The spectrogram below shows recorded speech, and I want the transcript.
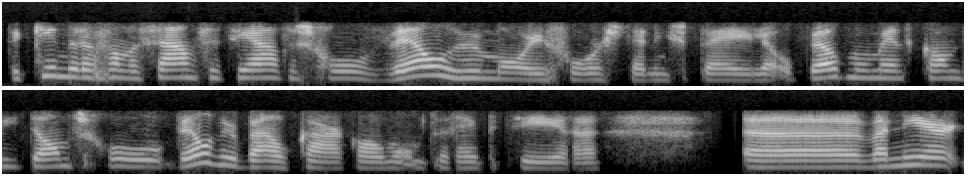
de kinderen van de Zaanse Theaterschool wel hun mooie voorstelling spelen? Op welk moment kan die dansschool wel weer bij elkaar komen om te repeteren? Uh, wanneer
